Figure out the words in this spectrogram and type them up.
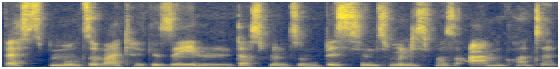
Wespen und so weiter gesehen, dass man so ein bisschen zumindest was ahnen konnte,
